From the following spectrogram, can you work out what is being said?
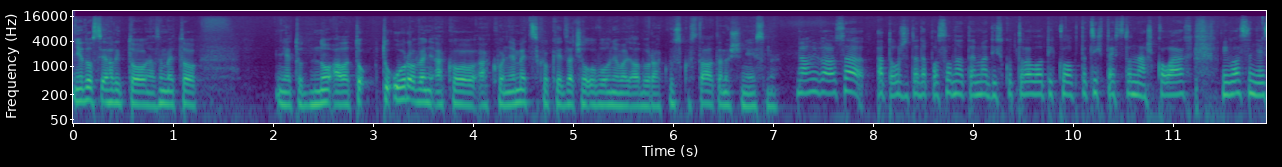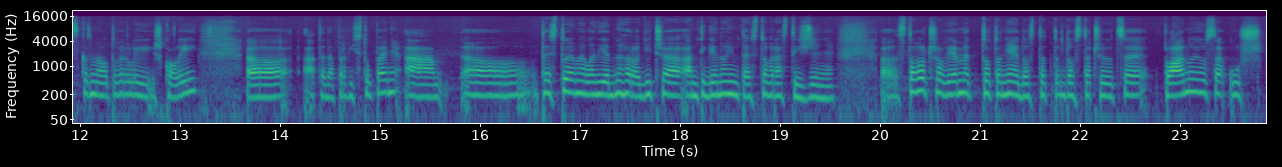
nedosiahli to, nazveme to, nie to dno, ale to, tú úroveň ako, ako Nemecko, keď začal uvoľňovať, alebo Rakúsko, stále tam ešte nie sme. Veľmi veľa sa, a to už je teda posledná téma, diskutovalo o tých kloktacích testoch na školách. My vlastne dneska sme otvorili školy, uh, a teda prvý stupeň, a uh, testujeme len jedného rodiča antigenovým testom raz týždenne. Uh, z toho, čo vieme, toto nie je dosta- dostačujúce. Plánujú sa už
